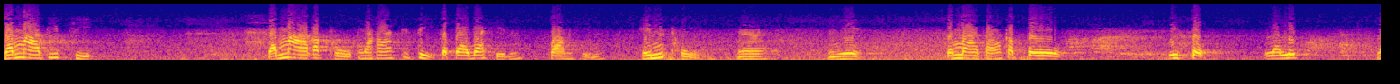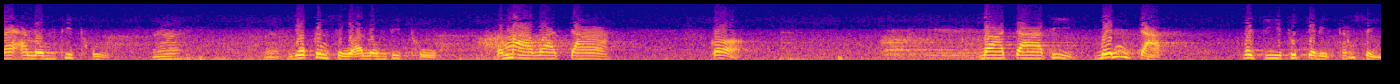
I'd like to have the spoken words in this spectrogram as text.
สัมมาทิฏฐิ สัมมาก็ถูกนะคะทิฏฐิก็แปลว่าเห็นความเห็น เห็นถูกนะอย่างนี้สัมมาสังกปรวิตกระลึกในอารมณ์ที่ถูกนะยกขึ้นสู่อารมณ์ที่ถูกสัมมาวาจา ก็ วาจาที่เว้นจากวจีทุจริตทั้งสี่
